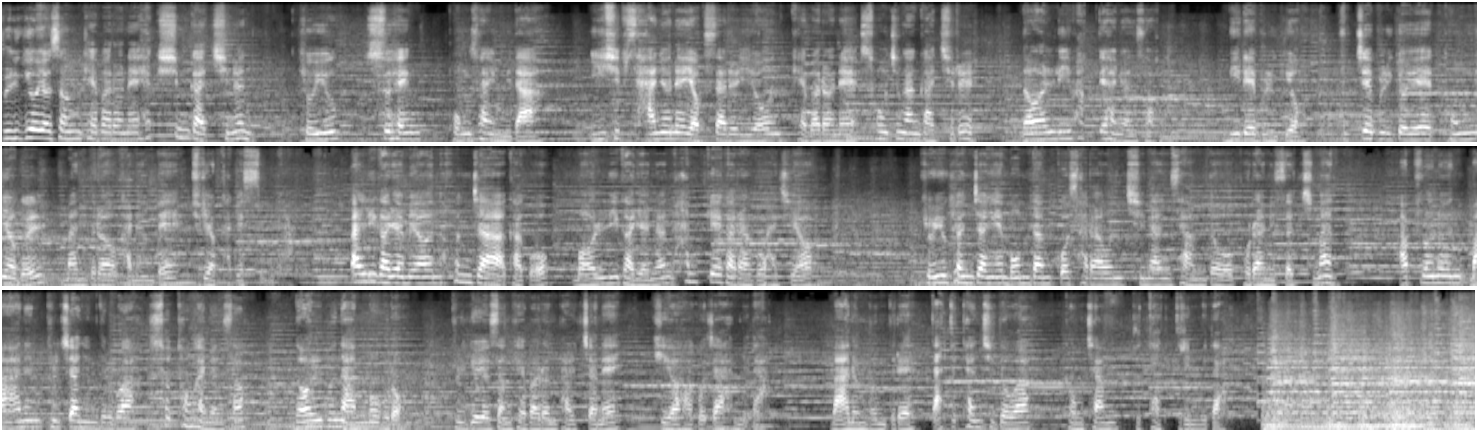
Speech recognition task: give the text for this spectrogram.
불교 여성 개발원의 핵심 가치는 교육, 수행, 봉사입니다. 24년의 역사를 이어온 개발원의 소중한 가치를 널리 확대하면서 미래 불교, 국제 불교의 동력을 만들어 가는데 주력하겠습니다. 빨리 가려면 혼자 가고 멀리 가려면 함께 가라고 하지요. 교육 현장에 몸담고 살아온 지난 삶도 보람 있었지만 앞으로는 많은 불자님들과 소통하면서 넓은 안목으로 불교 여성 개발원 발전에 기여하고자 합니다. 많은 분들의 따뜻한 지도와 동참 부탁드립니다. thank you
